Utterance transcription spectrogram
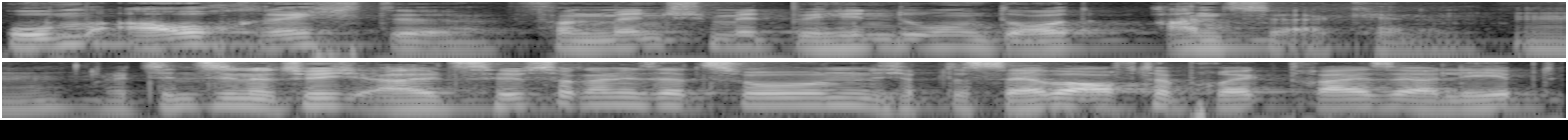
um auch Rechte von Menschen mit Behinderung dort anzuerkennen. Mhm. Jetzt sind Sie natürlich als Hilfsorganisation, ich habe das selber auf der Projektreise erlebt,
